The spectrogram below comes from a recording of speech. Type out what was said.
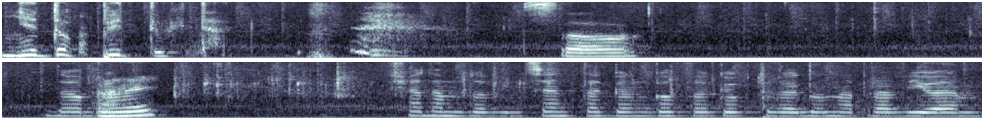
Nie dopytuj tak. Co? Dobra, Ale? Wsiadam do Vincenta gangowego, którego naprawiłem.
